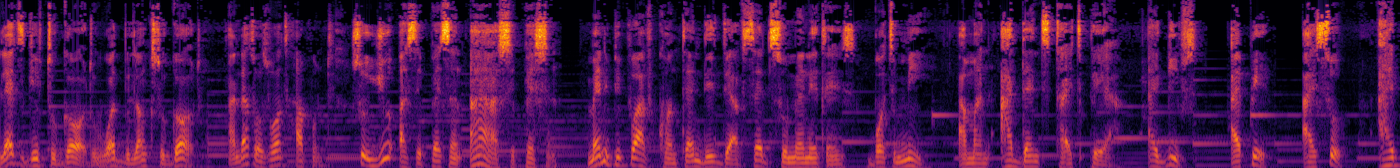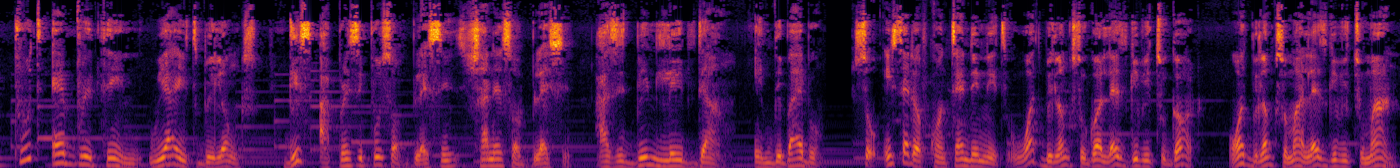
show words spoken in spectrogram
let's give to God what belongs to God. And that was what happened. So you as a person, I as a person, many people have contended, they have said so many things, but me, I'm an ardent tithe payer. I give, I pay, I sow. I put everything where it belongs. These are principles of blessing, channels of blessing, as it been laid down in the Bible. So instead of contending it, what belongs to God, let's give it to God. What belongs to man, let's give it to man.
